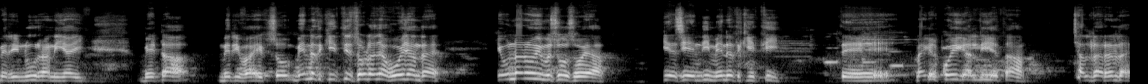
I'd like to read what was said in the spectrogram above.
ਮੇਰੀ ਨੂੰਹ ਰਾਣੀ ਆਈ, ਬੇਟਾ, ਮੇਰੀ ਵਾਈਫ ਸੋ ਮਿਹਨਤ ਕੀਤੀ ਥੋੜਾ ਜਿਹਾ ਹੋ ਜਾਂਦਾ ਹੈ ਕਿ ਉਹਨਾਂ ਨੂੰ ਵੀ ਮਹਿਸੂਸ ਹੋਇਆ ਕਿ ਅਸੀਂ ਇੰਨੀ ਮਿਹਨਤ ਕੀਤੀ ਤੇ ਮੈਂ ਕਿਹਾ ਕੋਈ ਗੱਲ ਨਹੀਂ, ਇਹ ਤਾਂ ਚੱਲਦਾ ਰਹਿੰਦਾ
